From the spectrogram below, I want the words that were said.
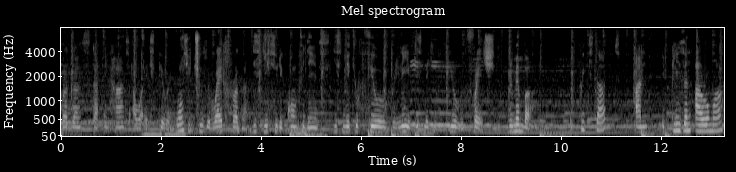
fragrance can enhance our experience. Once you choose the right fragrance, this gives you the confidence, this makes you feel relieved, this makes you feel refreshed. Remember, a quick start and a pleasant aroma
